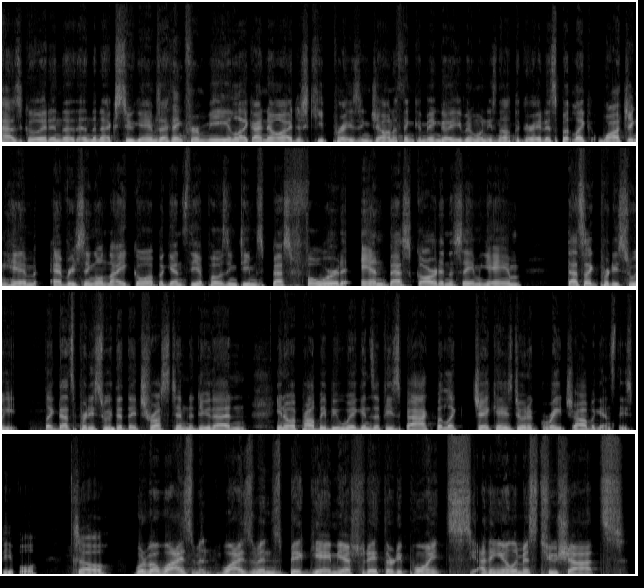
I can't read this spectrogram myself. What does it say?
as good in the in the next two games. I think for me, like I know I just keep praising Jonathan Kuminga even when he's not the greatest, but like watching him every single night go up against the opposing team's best forward and best guard in the same game, that's like pretty sweet. Like that's pretty sweet that they trust him to do that. And you know, it'd probably be Wiggins if he's back, but like JK is doing a great job against these people. So what about Wiseman? Wiseman's big game yesterday, 30 points. I think he only missed two shots.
